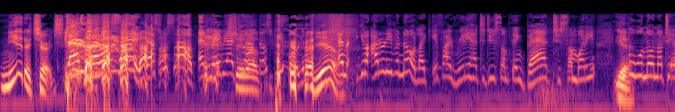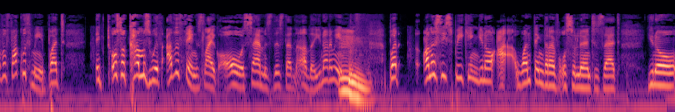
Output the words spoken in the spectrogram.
near the church. That's what I'm saying. That's what's up. And maybe I do Straight have those people, you know. Yeah. And you know, I don't even know. Like, if I really had to do something bad to somebody, Yeah. people will know not to ever fuck with me. But it also comes with other things like, oh, Sam is this, that, and the other. You know what I mean? Mm. But honestly speaking, you know, I, one thing that I've also learned is that, you know,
